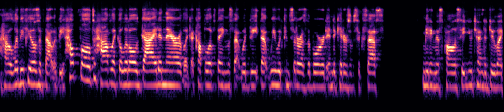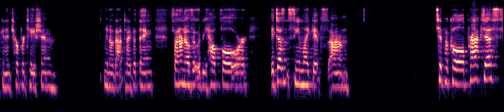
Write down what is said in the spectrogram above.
how Libby feels, if that would be helpful to have like a little guide in there of like a couple of things that would be, that we would consider as the board indicators of success meeting this policy. You tend to do like an interpretation, you know, that type of thing. So I don't know if it would be helpful or it doesn't seem like it's um, typical practice,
